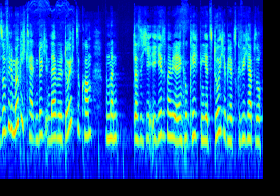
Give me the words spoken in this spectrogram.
so viele Möglichkeiten, durch ein Level durchzukommen und man, dass ich jedes Mal wieder denke, okay, ich bin jetzt durch, aber ich habe das Gefühl, ich habe so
